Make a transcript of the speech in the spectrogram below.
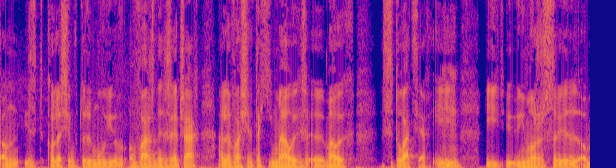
on jest kolesiem, który mówi o ważnych rzeczach, ale właśnie w takich małych, e, małych sytuacjach i, Mhm. i, i możesz sobie ob,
